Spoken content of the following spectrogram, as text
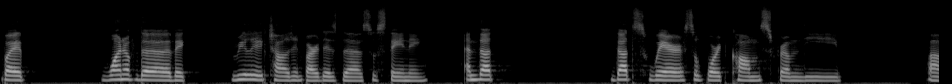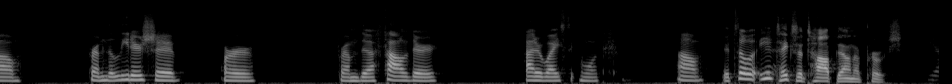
but one of the like really challenging part is the sustaining, and that that's where support comes from the um from the leadership or from the founder. Otherwise, it won't um, it, so it takes a top down approach. Yeah.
